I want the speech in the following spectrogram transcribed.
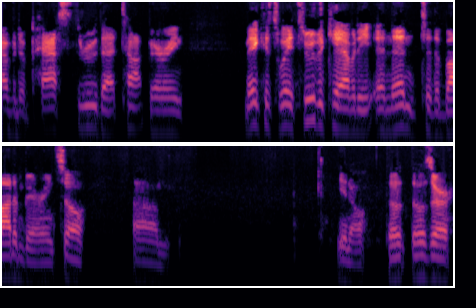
having to pass through that top bearing, make its way through the cavity, and then to the bottom bearing. So, um, you know, th- those are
